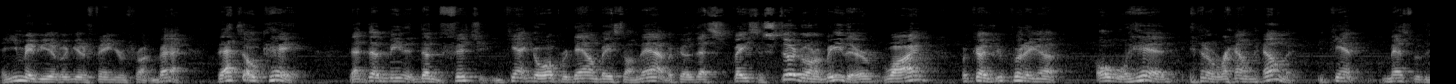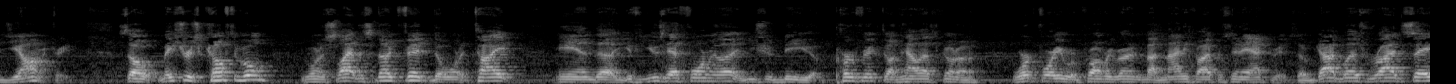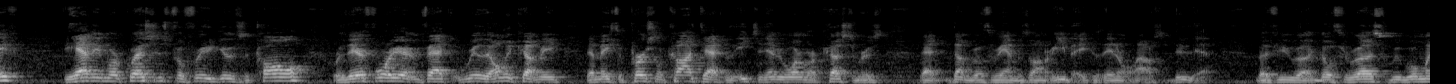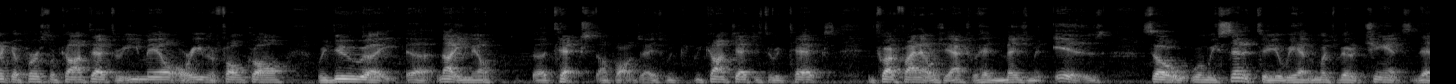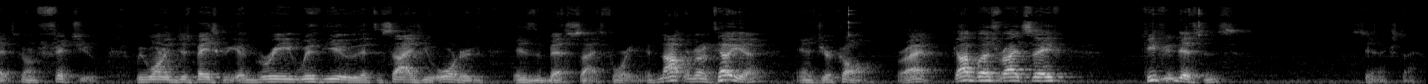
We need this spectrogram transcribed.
and you may be able to get a finger front and back. That's okay. That doesn't mean it doesn't fit you. You can't go up or down based on that because that space is still going to be there. Why? Because you're putting a oval head in a round helmet. You can't mess with the geometry. So make sure it's comfortable. You want a slightly snug fit, don't want it tight. And uh, if you use that formula, you should be perfect on how that's going to work for you. We're probably running about 95% accurate. So God bless, ride safe. If you have any more questions, feel free to give us a call. We're there for you. In fact, we're the only company that makes a personal contact with each and every one of our customers that don't go through Amazon or eBay because they don't allow us to do that. But if you uh, go through us, we will make a personal contact through email or even a phone call. We do, uh, uh, not email, uh, text, I apologize. We, we contact you through a text and try to find out what your actual head measurement is. So when we send it to you, we have a much better chance that it's going to fit you. We want to just basically agree with you that the size you ordered is the best size for you. If not, we're going to tell you, and it's your call, right? God bless, ride safe, keep your distance, See you next time.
